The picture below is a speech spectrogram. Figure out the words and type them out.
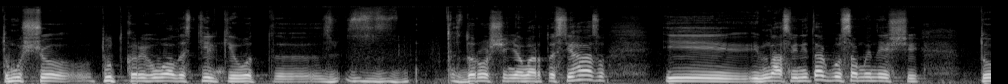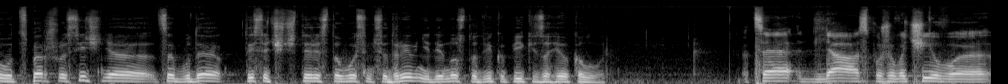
тому що тут коригувалось тільки от, е, здорожчання вартості газу, і, і в нас він і так був найнижчий. То от з 1 січня це буде 1480 гривень і 92 копійки за геокалорію. Це для споживачів, е,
